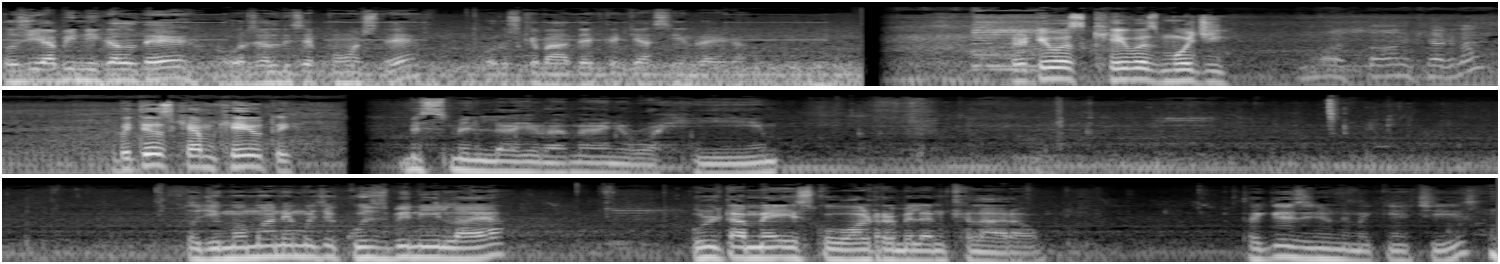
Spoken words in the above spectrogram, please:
तो जी अभी निकलते हैं और जल्दी से पहुँचते हैं और उसके बाद देखते क्या सीन रहेगा तो जी मम्मा ने मुझे कुछ भी नहीं लाया उल्टा मैं इसको वाटरमेलन खिला रहा हूँ। ताकि मैं क्या चीज़।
